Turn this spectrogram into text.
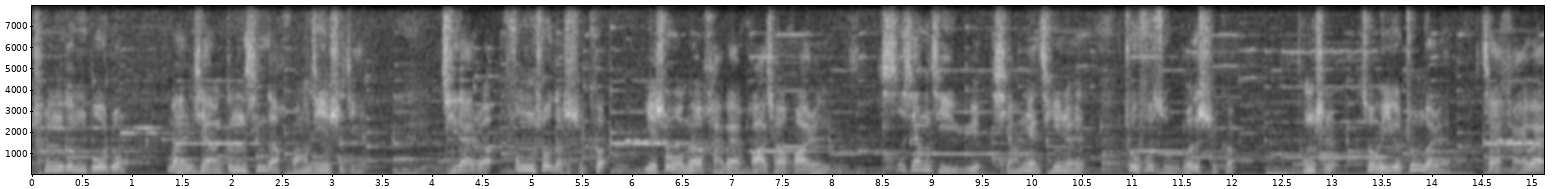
春耕播种、万象更新的黄金时节，期待着丰收的时刻，也是我们海外华侨华人。思乡寄语、想念亲人、祝福祖国的时刻。同时，作为一个中国人，在海外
